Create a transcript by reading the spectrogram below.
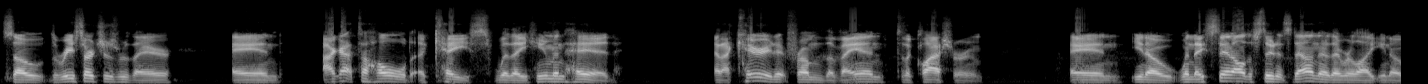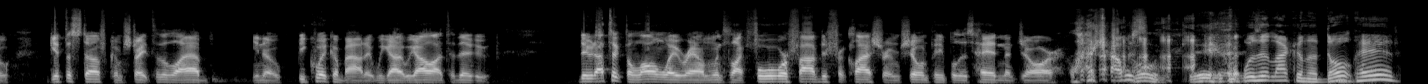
So the researchers were there, and I got to hold a case with a human head, and I carried it from the van to the classroom. And you know, when they sent all the students down there, they were like, you know, get the stuff, come straight to the lab, you know, be quick about it. We got we got a lot to do. Dude, I took the long way around, went to like four or five different classrooms showing people his head in a jar. Like I was. oh, was it like an adult head?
